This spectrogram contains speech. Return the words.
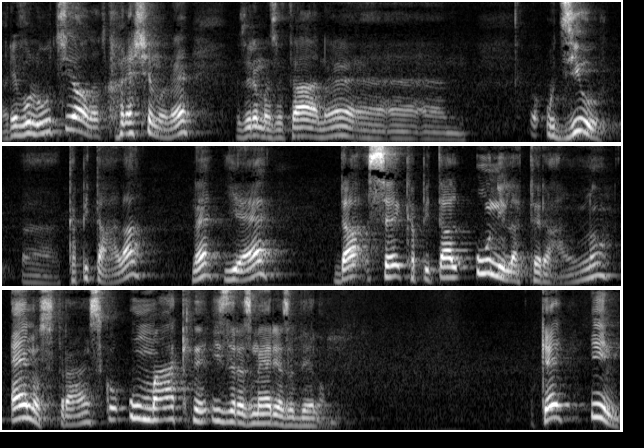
revolucijo, da tako rečemo, ne, oziroma za ta ne, um, odziv uh, kapitala, ne, je, da se kapital unilateralno, enostransko umakne iz razmerja za delom. Okay? In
